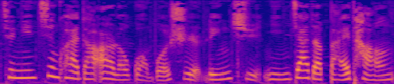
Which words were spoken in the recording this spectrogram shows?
请您尽快到二楼广播室领取您家的白糖。”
